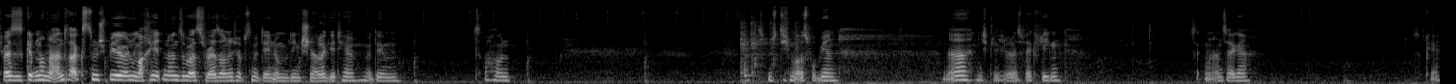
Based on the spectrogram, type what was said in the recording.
Ich weiß, es gibt noch eine Axt im Spiel und Macheten und sowas. Ich weiß auch nicht, ob es mit denen unbedingt schneller geht hier, mit dem zu hauen. Das müsste ich mal ausprobieren. Na, nicht gleich alles wegfliegen. Sag mal Anzeige. Ist okay.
